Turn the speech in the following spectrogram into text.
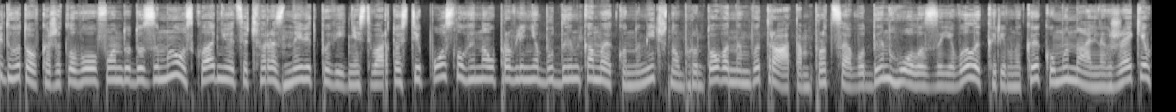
Підготовка житлового фонду до зими ускладнюється через невідповідність вартості послуги на управління будинками економічно обґрунтованим витратам. Про це в один голос заявили керівники комунальних ЖЕКів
